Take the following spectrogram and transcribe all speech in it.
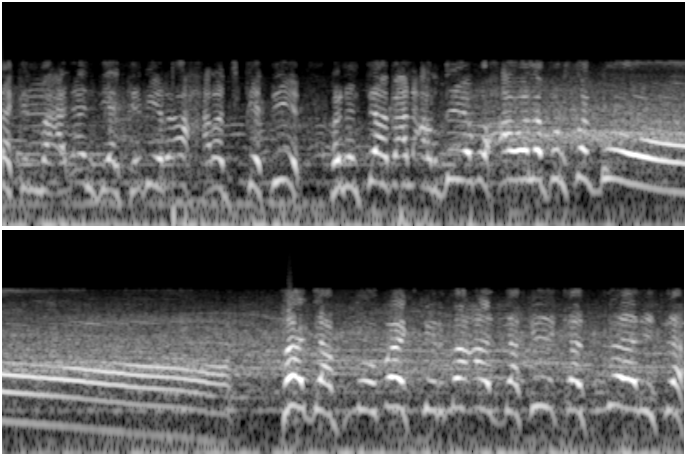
لكن مع الأندية الكبيرة أحرج كثير. هنا نتابع العرضية محاولة فرصة جول! هدف مبكر مع الدقيقة الثالثة.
